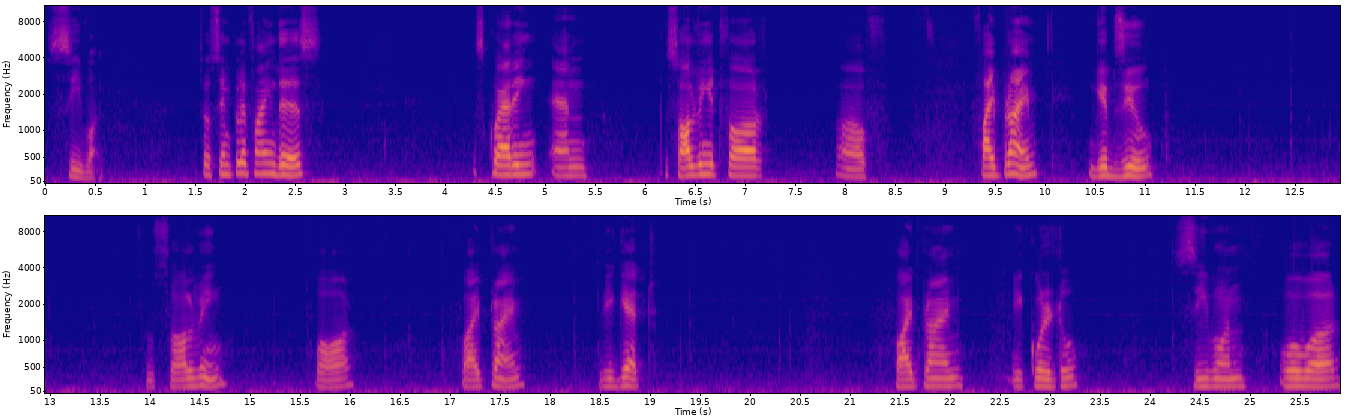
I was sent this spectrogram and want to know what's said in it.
C 1. So, simplifying this squaring and solving it for uh, phi prime gives you so solving for phi prime we get phi prime equal to C 1 over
